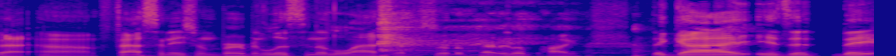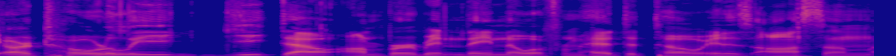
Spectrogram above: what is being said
uh, fascination with bourbon, listen to the last episode of the Podcast. The guy is a they are totally geeked out on bourbon. They know it from head to toe. It is awesome.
